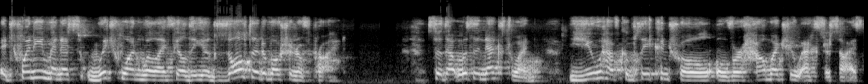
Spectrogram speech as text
In 20 minutes, which one will I feel the exalted emotion of pride? So that was the next one. You have complete control over how much you exercise.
